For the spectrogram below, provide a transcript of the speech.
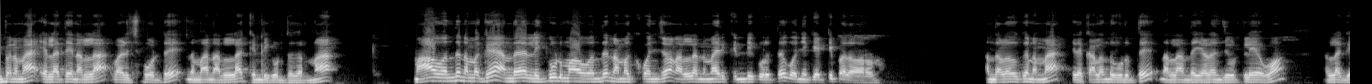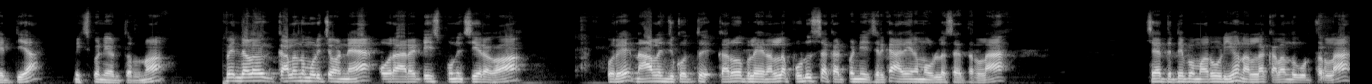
இப்போ நம்ம எல்லாத்தையும் நல்லா வலிச்சு போட்டு இந்த மாதிரி நல்லா கிண்டி கொடுத்துக்கிறோம்னா மாவு வந்து நமக்கு அந்த லிக்விட் மாவு வந்து நமக்கு கொஞ்சம் நல்லா இந்த மாதிரி கிண்டி கொடுத்து கொஞ்சம் கெட்டிப்பதம் வரணும். அந்த அளவுக்கு நம்ம இதை கலந்து கொடுத்து நல்லா அந்த இளஞ்சூட்லேயேவும் நல்லா கெட்டியாக மிக்ஸ் பண்ணி எடுத்துடணும். இப்போ இந்த அளவுக்கு கலந்து முடித்த உடனே ஒரு அரை டீஸ்பூனு சீரகம் ஒரு நாலஞ்சு கொத்து கருவேப்பிலையை நல்லா பொடுசாக கட் பண்ணி வச்சுருக்கேன். அதையும் நம்ம உள்ளே சேர்த்துடலாம். சேர்த்துட்டு இப்போ மறுபடியும் நல்லா கலந்து கொடுத்துடலாம்.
